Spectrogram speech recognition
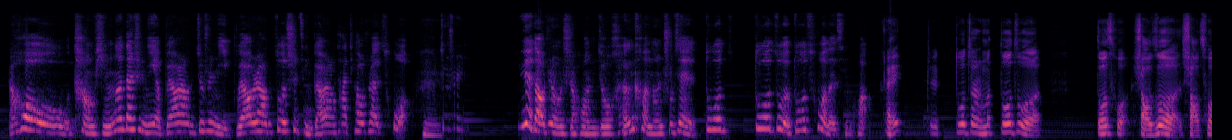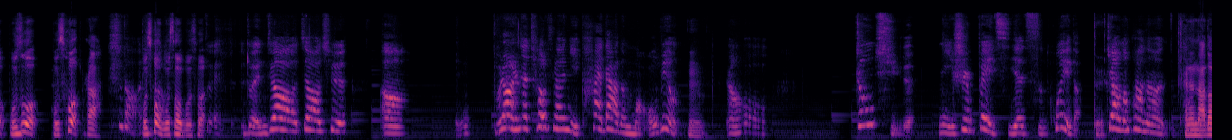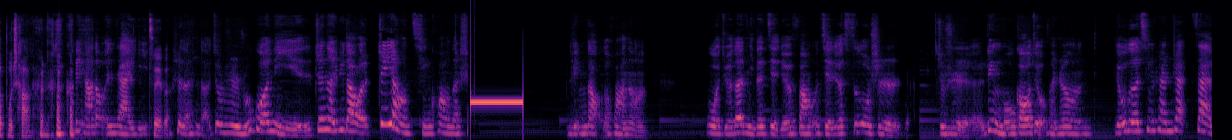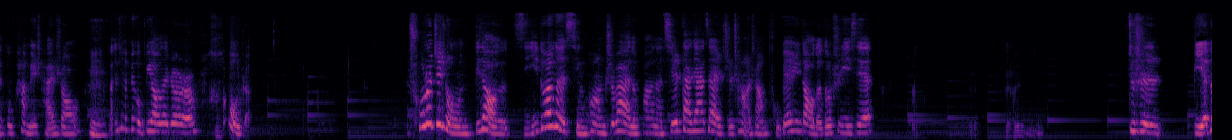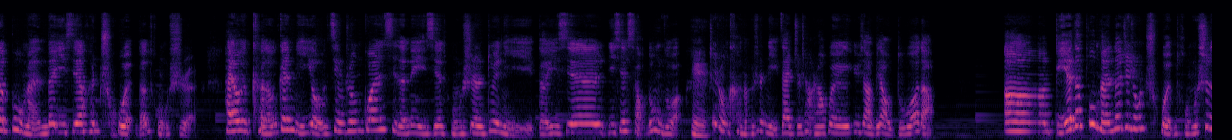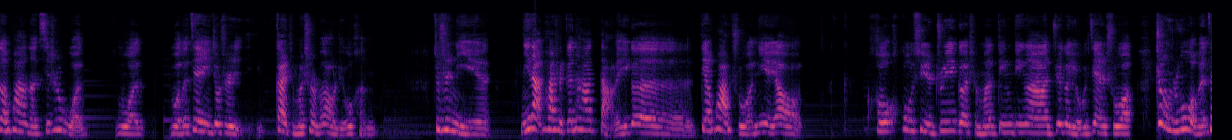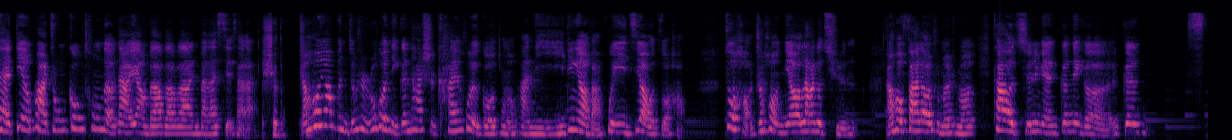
然后躺平呢，但是你也不要让，就是你不要让做事情不要让他挑出来错，嗯就是越到这种时候，你就很可能出现多多做多错的情况。哎，这多做什么？多做多错，少做少错，不做不错，是吧？是的，不错不错不错。对对对，你就要就要去，嗯、不让人家挑出来你太大的毛病，嗯，然后争取你是被企业辞退的，对这样的话呢，还能拿到补偿。可以拿到 N 加一。对的，是的，是的，就是如果你真的遇到了这样情况的 领导的话呢，我觉得你的解决方解决思路是就是另谋高就，反正留得青山在，在不怕没柴烧。嗯完全没有必要在这儿耗着。除了这种比较极端的情况之外的话呢，其实大家在职场上普遍遇到的都是一些，嗯就是别的部门的一些很蠢的同事，还有可能跟你有竞争关系的那一些同事对你的一些一些小动作，嗯这种可能是你在职场上会遇到比较多的。嗯、别的部门的这种蠢同事的话呢，其实我我我的建议就是干什么事儿都要留痕，就是你你哪怕是跟他打了一个电话说，你也要后后续追个什么钉钉啊，追个邮件说，正如我们在电话中沟通的那样，巴拉巴拉巴拉，你把它写下来。是的，然后要不你就是，如果你跟他是开会沟通的话，你一定要把会议纪要做好，做好之后你要拉个群，然后发到什么什么，发到群里面跟那个跟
